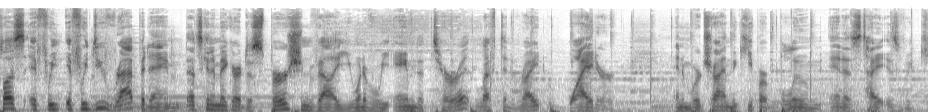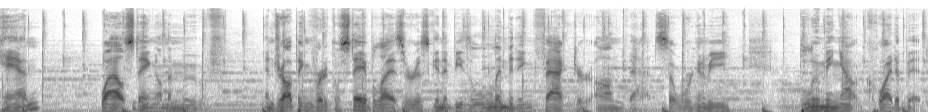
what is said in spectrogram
Plus, if we if we do rapid aim, that's going to make our dispersion value whenever we aim the turret left and right wider. And we're trying to keep our bloom in as tight as we can while staying on the move. And dropping vertical stabilizer is going to be the limiting factor on that. So we're going to be blooming out quite a bit.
